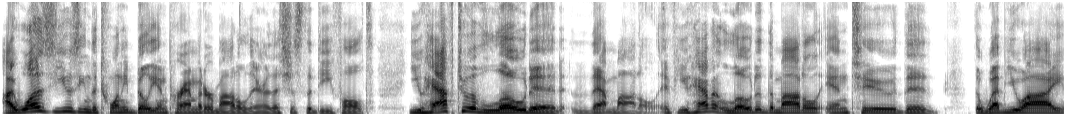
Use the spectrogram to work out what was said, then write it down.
I was using the 20 billion parameter model there. That's just the default. You have to have loaded that model. If you haven't loaded the model into the the web UI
